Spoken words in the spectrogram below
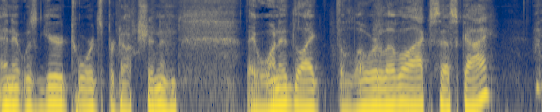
And it was geared towards production and they wanted like the lower level access guy.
